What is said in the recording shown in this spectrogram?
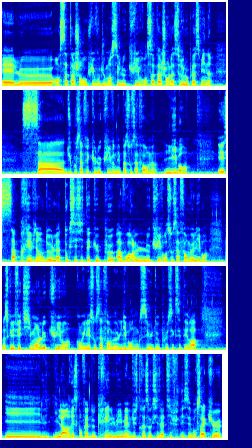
en s'attachant au cuivre, ou du moins c'est le cuivre en s'attachant à la céruloplasmine, ça, du coup, ça fait que le cuivre n'est pas sous sa forme libre, et ça prévient de la toxicité que peut avoir le cuivre sous sa forme libre. Parce qu'effectivement, le cuivre, quand il est sous sa forme libre, donc Cu2, etc., il, a un risque en fait de créer lui-même du stress oxydatif. Et c'est pour ça que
